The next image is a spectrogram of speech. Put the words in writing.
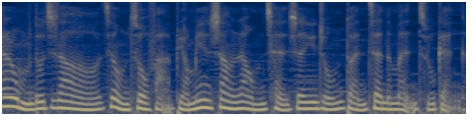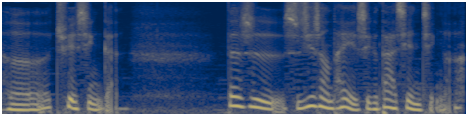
当然，我们都知道这种做法表面上让我们产生一种短暂的满足感和确信感，但是实际上它也是一个大陷阱啊！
